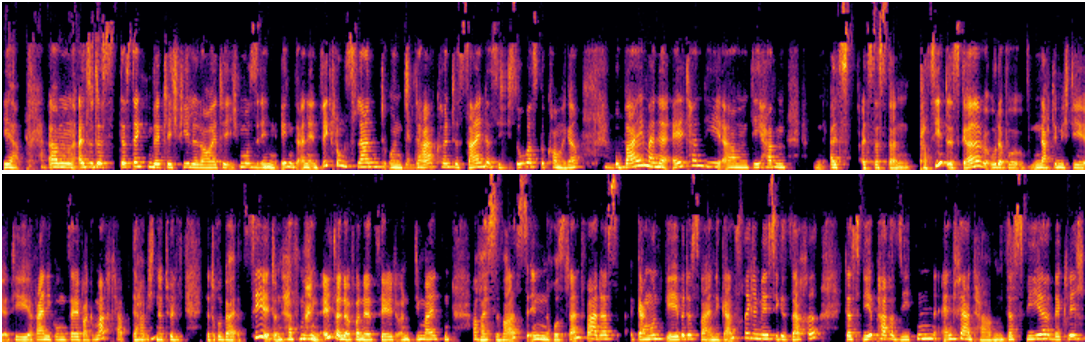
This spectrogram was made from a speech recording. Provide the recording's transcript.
Ja, ähm, also das, das denken wirklich viele Leute. Ich muss mhm. in irgendein Entwicklungsland und genau. da könnte es sein, dass ich sowas bekomme. Gell? Mhm. Wobei meine Eltern, die, ähm, die haben, als, als das dann passiert ist, gell, oder wo, nachdem ich die, die Reinigung selber gemacht habe, da habe ich mhm. natürlich darüber erzählt und habe meinen Eltern davon erzählt und die meinten, ach, weißt du was, in Russland war das gang und gäbe, das war eine ganz regelmäßige Sache, dass wir Parasiten entfernt haben, dass wir wirklich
